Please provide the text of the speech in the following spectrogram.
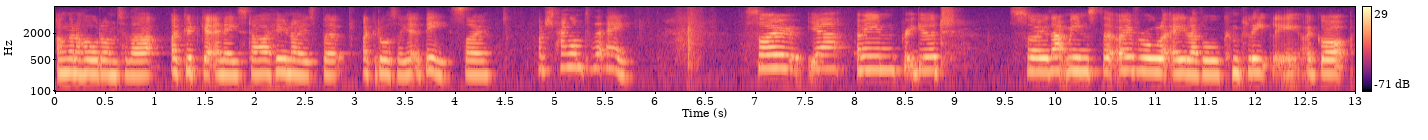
I'm going to hold on to that. I could get an A star, who knows, but I could also get a B, so I'll just hang on to the A. So yeah, I mean, pretty good. So that means that overall at A level completely, I got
